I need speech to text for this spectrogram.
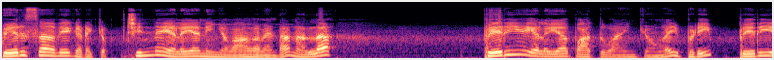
பெருசாகவே கிடைக்கும். சின்ன இலையாக நீங்கள் வாங்க வேண்டாம். நல்லா பெரிய இலையாக பார்த்து வாங்கிக்கோங்க. இப்படி பெரிய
